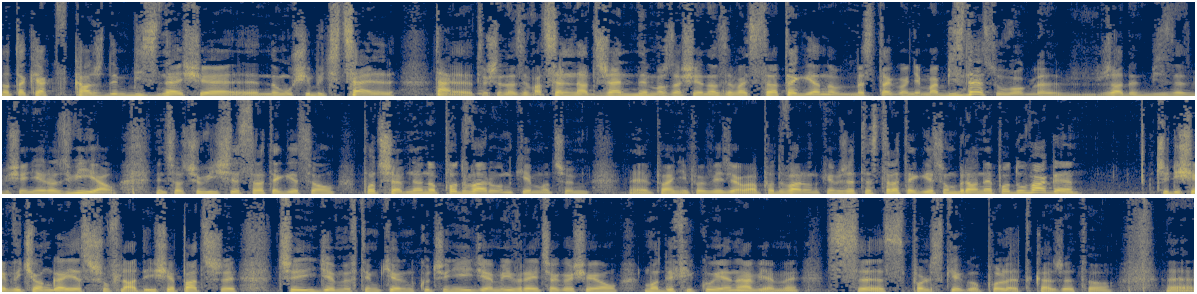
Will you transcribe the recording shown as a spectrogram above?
No tak jak w każdym biznesie, no musi być cel. Tak. E, to się nazywa cel nadrzędny, można się nazywać strategia. No bez tego nie ma biznesu w ogóle. Żaden biznes by się nie rozwijał. Więc oczywiście strategie są potrzebne, no pod warunkiem, o czym e, pani powiedziała, pod warunkiem, że te strategie są brane pod uwagę Czyli się wyciąga je z szuflady i się patrzy, czy idziemy w tym kierunku, czy nie idziemy i w razie czego się ją modyfikuje. No, wiemy z, z polskiego poletka, że to e,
